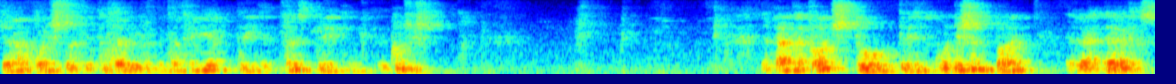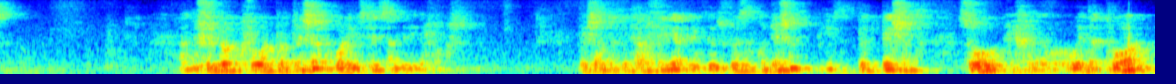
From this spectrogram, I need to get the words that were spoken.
General approach to, to therapy for acute heart failure, treat, first treating congestion. The current approach to treating condition by diuretics. And we should look for blood pressure, volume states, and renal function. Patient with heart failure, if there is present condition, is big patient. So if uh, weight at the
